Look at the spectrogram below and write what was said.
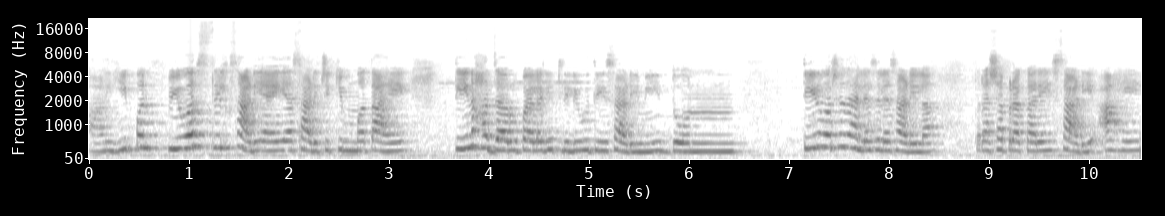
आणि ही पण प्युअर सिल्क साडी आहे. या साडीची किंमत आहे तीन हजार रुपयाला घेतलेली होती ही साडी मी. दोन तीन वर्ष झाले असेल या साडीला. तर अशा प्रकारे ही साडी आहे.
